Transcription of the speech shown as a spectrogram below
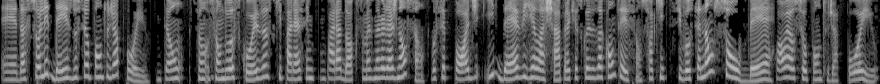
é, da solidez do seu ponto de apoio. Então, são, são duas duas coisas que parecem um paradoxo, mas na verdade não são. Você pode e deve relaxar para que as coisas aconteçam. Só que se você não souber qual é o seu ponto de apoio,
